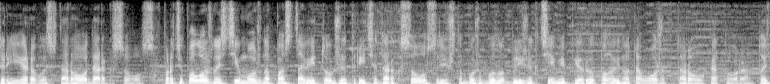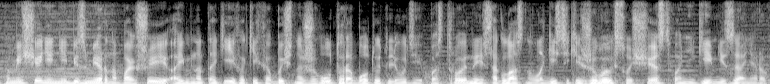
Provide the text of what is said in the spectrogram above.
интерьеров из второго Dark Souls. В противоположности можно поставить тот же третий Dark Souls, или чтобы уж было ближе к теме первую половину того же второго Котора. То есть помещения не безмерно большие, а именно такие, в каких обычно живут и работают люди, построенные согласно логистике живых существ, а не геймдизайнеров.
